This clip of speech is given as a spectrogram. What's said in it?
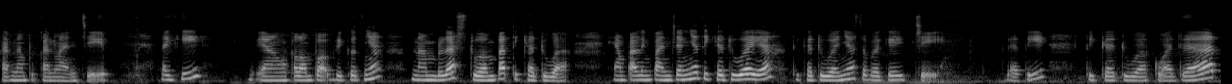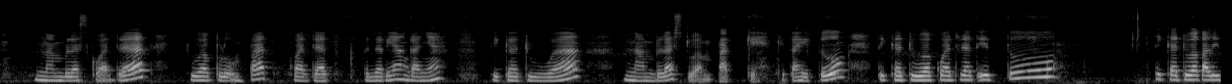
karena bukan lancip. Lagi yang kelompok berikutnya 16 24 32 yang paling panjangnya 32 ya 32 nya sebagai C. Berarti 32 kuadrat 16 kuadrat 24 kuadrat benar ya angkanya 32 16 24 oke kita hitung. 32 kuadrat itu 32 kali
